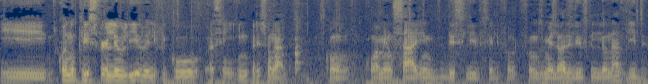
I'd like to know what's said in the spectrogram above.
E quando o Christopher leu o livro, ele ficou assim impressionado com, com a mensagem desse livro. assim. ele falou que foi um dos melhores livros que ele leu na vida,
